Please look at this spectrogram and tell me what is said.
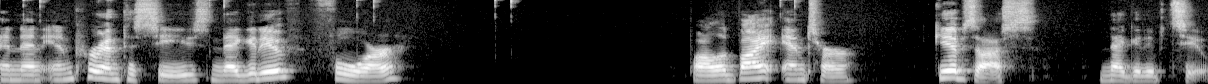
and then in parentheses, negative 4, followed by enter, gives us negative 2.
